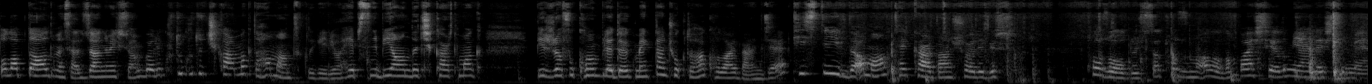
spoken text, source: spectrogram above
dolap dağıldı mesela düzenlemek istiyorum. Böyle kutu kutu çıkarmak daha mantıklı geliyor. Hepsini bir anda çıkartmak bir rafı komple dökmekten çok daha kolay bence. Pis değildi ama tekrardan şöyle bir toz olduysa tozunu alalım. Başlayalım yerleştirmeye.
